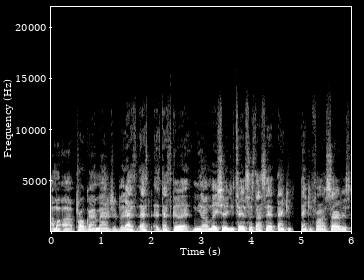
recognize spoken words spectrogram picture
I'm a, a program manager. But that's that's that's good. You know, make sure you tell your sister I said thank you, thank you for her service,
